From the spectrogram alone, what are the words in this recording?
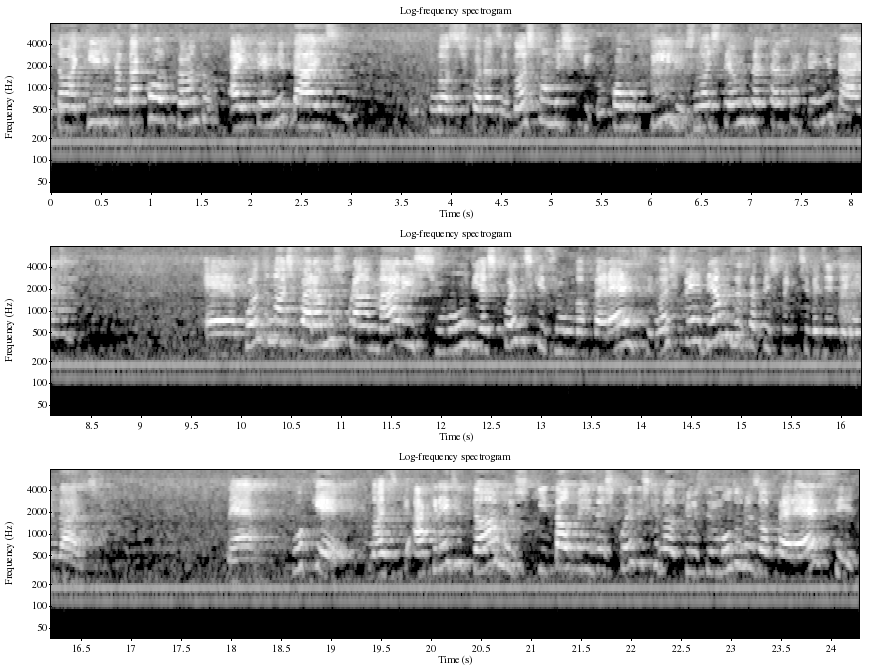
Então aqui ele já está colocando a eternidade em nossos corações. Nós, como, como filhos, nós temos acesso à eternidade. É, quando nós paramos para amar este mundo e as coisas que esse mundo oferece, nós perdemos essa perspectiva de eternidade. Né? Porque nós acreditamos que talvez as coisas que, no, que esse mundo nos oferece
